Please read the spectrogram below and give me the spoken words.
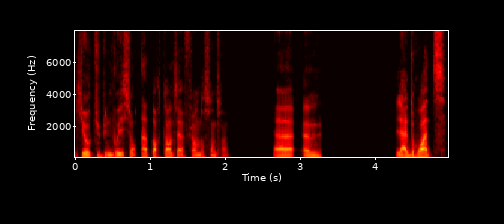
qui occupe une position importante et influente dans son travail. La droite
